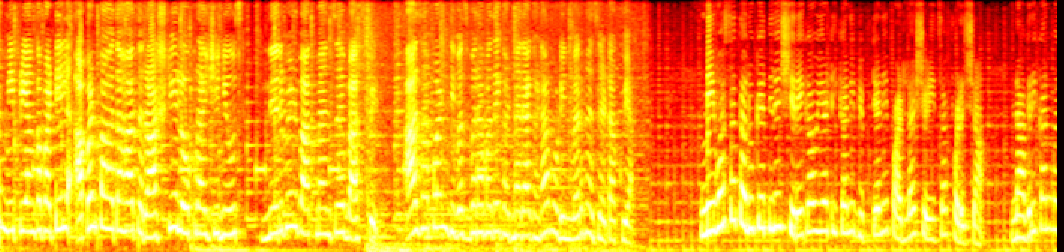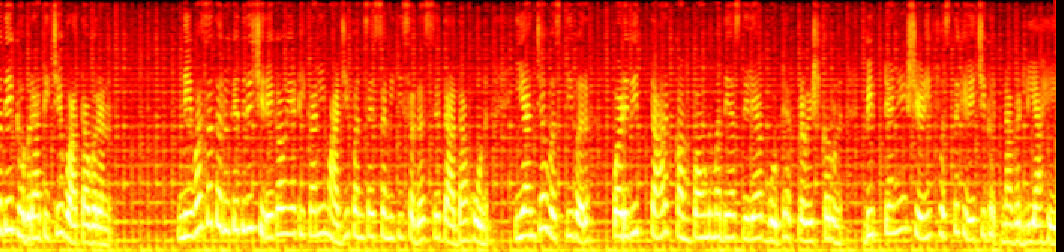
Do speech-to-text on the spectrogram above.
मी प्रियांका पाटील. आपण पाहत आहात राष्ट्रीय लोकराज्य न्यूज. निर्भीड बातम्यांचे व्यासपीठ. आज आपण दिवसभरामध्ये घडणाऱ्या घडामोडींवर नजर टाकूया. नेवासा तालुक्यातील शिरेगाव या ठिकाणी बिबट्याने पाडला शेळीचा फडशा. नागरिकांमध्ये घबराटीचे वातावरण. नेवासा तालुक्यातील शिरेगाव या ठिकाणी माजी पंचायत समिती सदस्य दादा होन यांच्या वस्तीवर पडवीत तार कंपाऊंडमध्ये असलेल्या गोठ्यात प्रवेश करून बिबट्याने शेळी फस्त केल्याची घटना घडली आहे.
